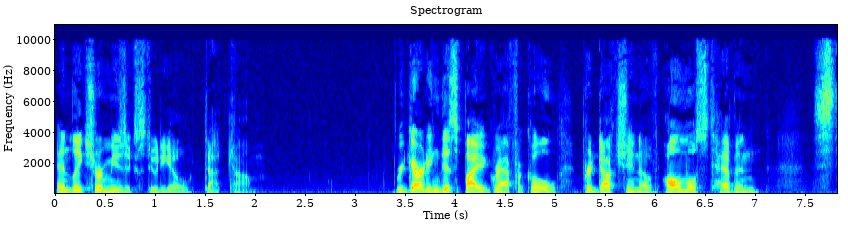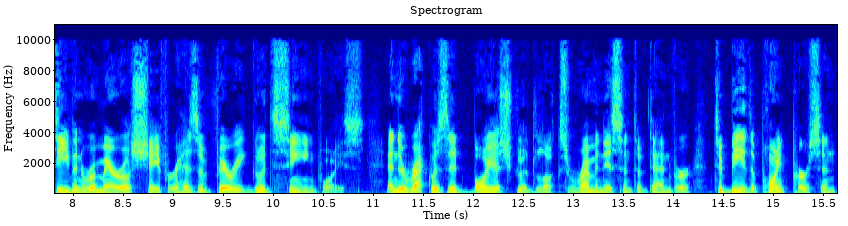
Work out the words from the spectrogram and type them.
and LakeshoreMusicStudio.com. Regarding this biographical production of Almost Heaven, Stephen Romero Schaefer has a very good singing voice and the requisite boyish good looks reminiscent of Denver to be the point person,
